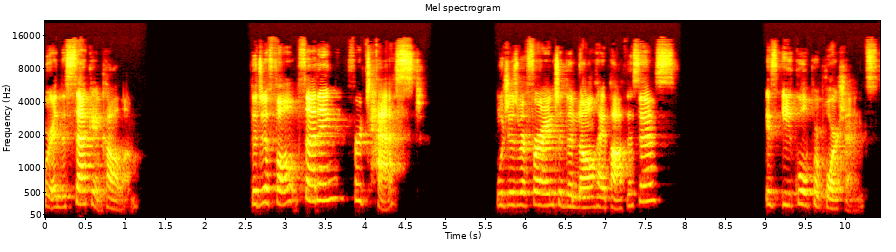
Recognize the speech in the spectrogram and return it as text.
were in the second column. The default setting for test, which is referring to the null hypothesis, is equal proportions.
